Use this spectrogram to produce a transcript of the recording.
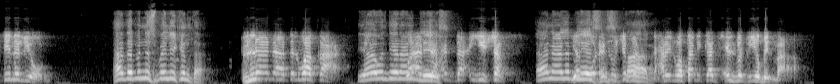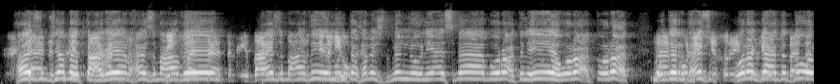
60 اليوم. هذا بالنسبة لك أنت. لا لا هذا الواقع. يا ولدي أنا الابليس واتحدى أي شخص أنا الابليس يقول أنه جبهة التحرير الوطني كانت حزب في يوم ما. حزب جبهة التحرير حزب عظيم. حزب عظيم وأنت خرجت منه لأسباب ورحت لهيه ورحت ورحت ودرت حزب ورجعت الدور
